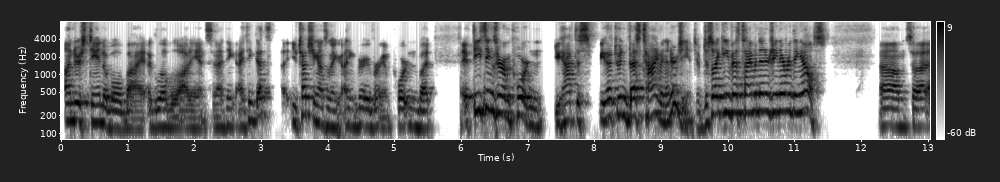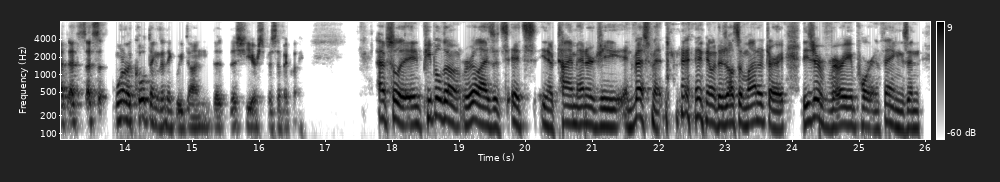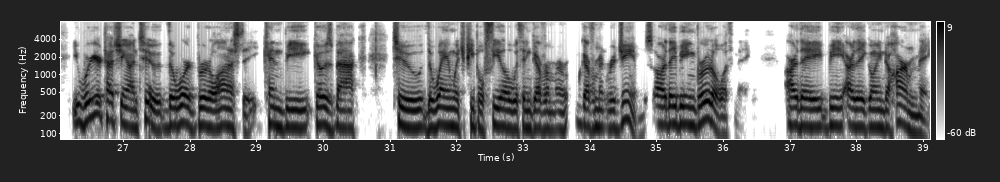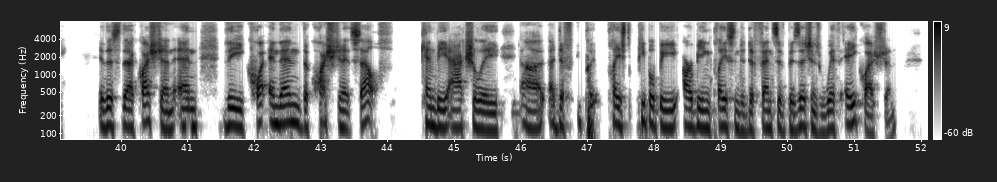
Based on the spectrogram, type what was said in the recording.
understandable by a global audience. And I think I think that's you're touching on something I think very very important. But if these things are important, you have to you have to invest time and energy into them, just like you invest time and energy in everything else. Um, so that's that's one of the cool things I think we've done th- this year specifically. Absolutely, and people don't realize it's it's you know time, energy, investment. you know, there's also monetary. These are very important things, and you, where you're touching on too, the word brutal honesty can be goes back to the way in which people feel within government government regimes. Are they being brutal with me? Are they being Are they going to harm me? This that question, and the and then the question itself can be actually uh, def- put, placed people be are being placed into defensive positions with a question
